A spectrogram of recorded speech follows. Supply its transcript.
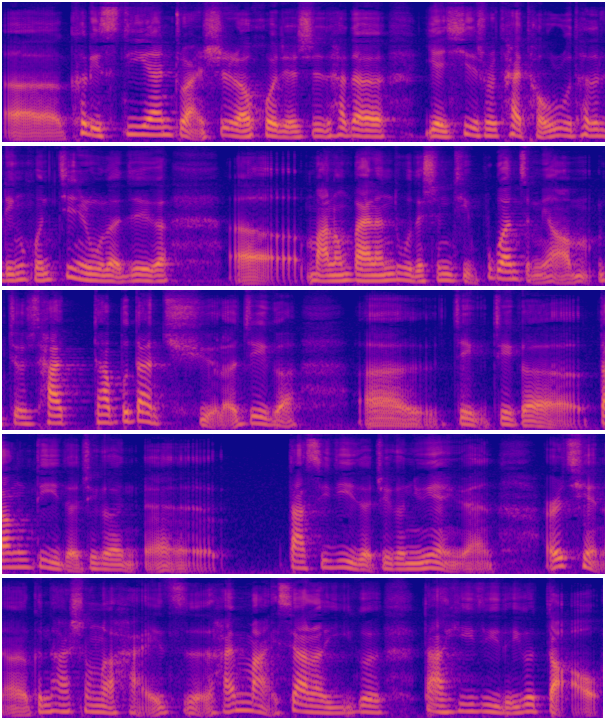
呃，克里斯蒂安转世了，或者是他的演戏的时候太投入，他的灵魂进入了这个，呃，马龙白兰度的身体。不管怎么样，就是他他不但娶了这个，呃，这这个当地的这个，呃。大 CD 的这个女演员，而且呢，跟她生了孩子，还买下了一个大 CD 的一个岛。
